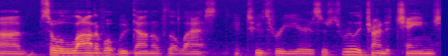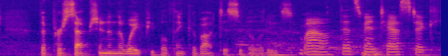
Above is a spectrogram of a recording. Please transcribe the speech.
Um, so, a lot of what we've done over the last you know, two, three years is really trying to change the perception and the way people think about disabilities. Wow, that's fantastic.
